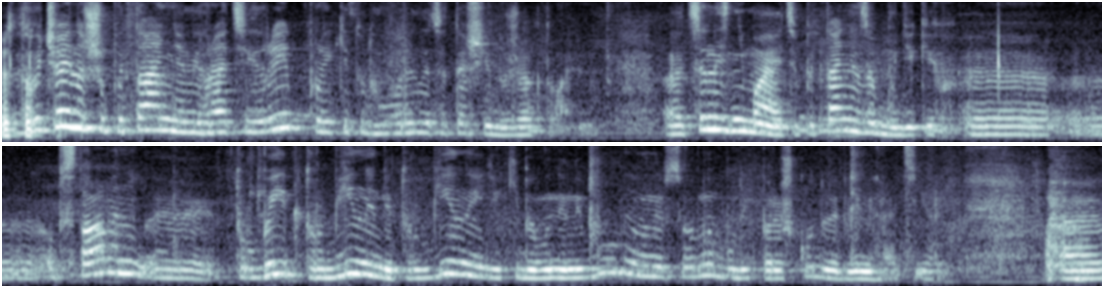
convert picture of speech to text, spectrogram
звичайно, що питання міграції риб, про які тут говорили, це теж є дуже актуально. Це не знімається питання за будь-яких обставин, турби, турбіни, не турбіни, які би вони не були, вони все одно будуть перешкодою для міграції риб. Е,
